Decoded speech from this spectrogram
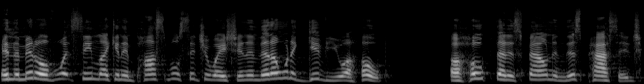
in the middle of what seemed like an impossible situation, and then I want to give you a hope. A hope that is found in this passage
